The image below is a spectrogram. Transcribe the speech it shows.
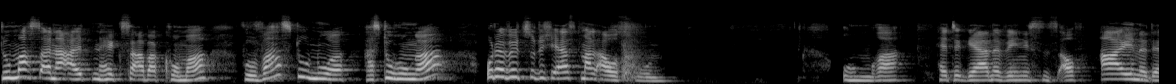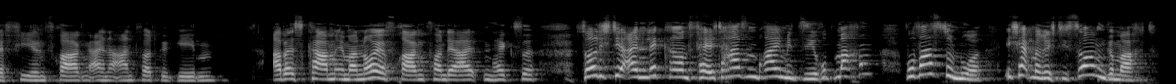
Du machst einer alten Hexe aber Kummer. Wo warst du nur? Hast du Hunger? Oder willst du dich erst mal ausruhen? Umbra hätte gerne wenigstens auf eine der vielen Fragen eine Antwort gegeben. Aber es kamen immer neue Fragen von der alten Hexe. Soll ich dir einen leckeren Feldhasenbrei mit Sirup machen? Wo warst du nur? Ich habe mir richtig Sorgen gemacht.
